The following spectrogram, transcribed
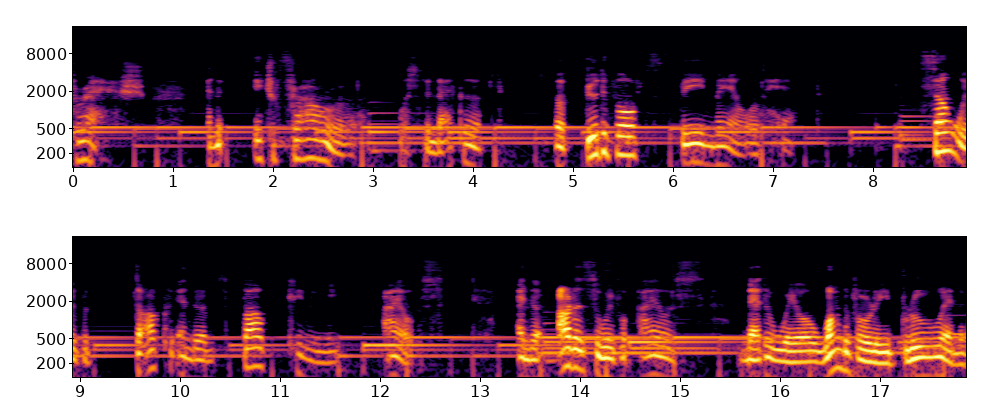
fresh, and each flower was like a, a beautiful female head, some with dark and sparkling eyes, and others with eyes that were wonderfully blue and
